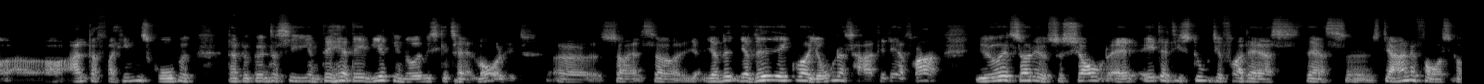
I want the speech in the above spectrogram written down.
og andre fra hendes gruppe, der begyndte at sige, at det her det er virkelig noget, vi skal tage alvorligt. Øh, så altså, jeg, jeg, ved, jeg ved ikke, hvor Jonas har det derfra. I øvrigt så er det jo så sjovt, at et af de studier fra deres, deres øh, stjerneforsker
